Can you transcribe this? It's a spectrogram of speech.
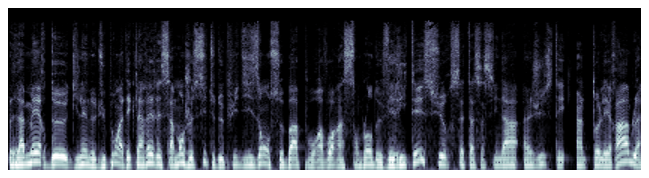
La mère de Guylaine Dupont a déclaré récemment, je cite, depuis dix ans, on se bat pour avoir un semblant de vérité sur cet assassinat injuste et intolérable.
